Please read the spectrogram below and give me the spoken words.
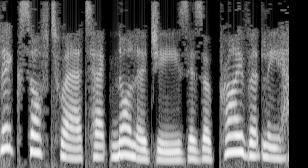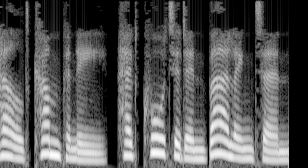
Click Software Technologies is a privately held company, headquartered in Burlington,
